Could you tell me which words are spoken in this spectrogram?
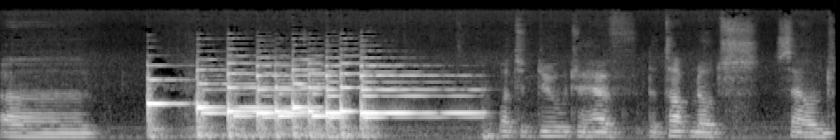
uh, what to do to have the top notes sound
